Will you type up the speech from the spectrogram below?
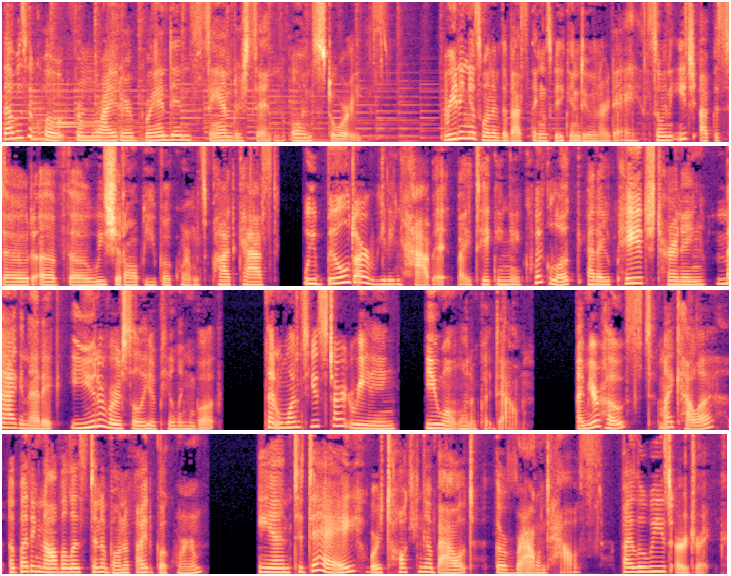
That was a quote from writer Brandon Sanderson on Stories. Reading is one of the best things we can do in our day. So, in each episode of the We Should All Be Bookworms podcast, we build our reading habit by taking a quick look at a page turning, magnetic, universally appealing book that once you start reading, you won't want to put down. I'm your host, Michaela, a budding novelist and a bona fide bookworm. And today we're talking about The Roundhouse by Louise Erdrich.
